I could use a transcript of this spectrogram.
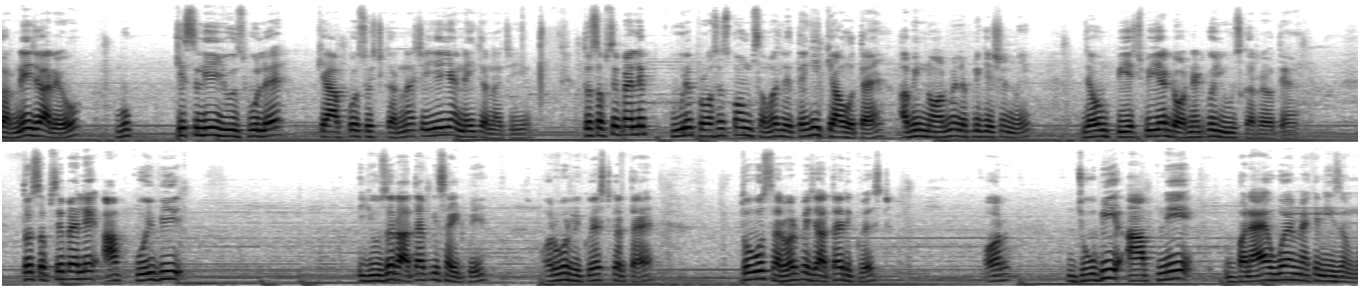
करने जा रहे हो, वो किस लिए यूज़फुल है, क्या आपको स्विच करना चाहिए या नहीं करना चाहिए। तो सबसे पहले पूरे प्रोसेस को हम समझ लेते हैं कि क्या होता है। अभी नॉर्मल एप्लीकेशन में जब हम पीएचपी या डॉट को यूज़ कर रहे होते हैं तो सबसे पहले आप कोई भी यूज़र आता है आपकी साइट पे और वो रिक्वेस्ट करता है तो वो सर्वर पे जाता है रिक्वेस्ट और जो भी आपने बनाया हुआ है मैकेनिज़्म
